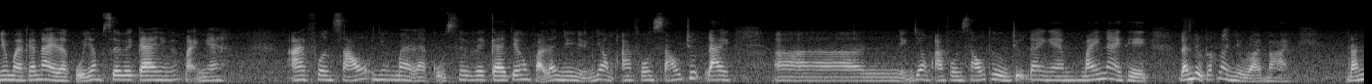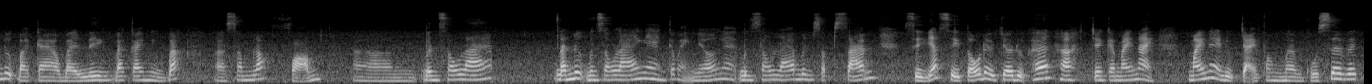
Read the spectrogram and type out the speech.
Nhưng mà cái này là của dòng CVK nha các bạn nha. iPhone 6 nhưng mà là của CVK chứ không phải là như những dòng iPhone 6 trước đây. À, những dòng iPhone 6 thường trước đây nghe máy này thì đánh được rất là nhiều loại bài. Đánh được bài cào bài liên ba cây miền Bắc à, xâm lóc phỏm à, bên sáu lá đánh được bên sáu lá nha các bạn nhớ nha. Bên sáu lá bên sập xám xì dắt xì tố đều chơi được hết ha. Trên cái máy này máy này được chạy phần mềm của CVK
